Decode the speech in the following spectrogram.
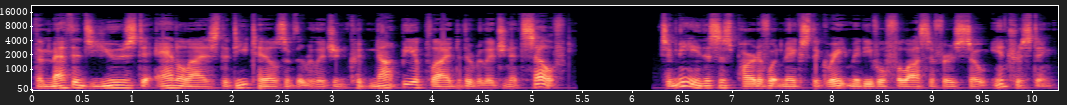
The methods used to analyze the details of the religion could not be applied to the religion itself. To me, this is part of what makes the great medieval philosophers so interesting.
